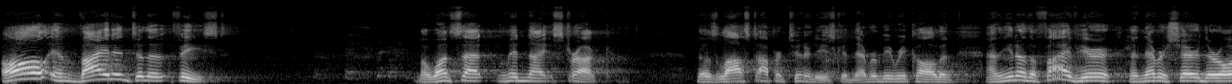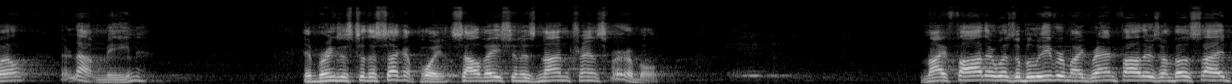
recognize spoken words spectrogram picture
All invited to the feast. But once that midnight struck, those lost opportunities could never be recalled. And, and you know, the five here that never shared their oil, they're not mean. It brings us to the second point salvation is non transferable. My father was a believer. My grandfathers on both sides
